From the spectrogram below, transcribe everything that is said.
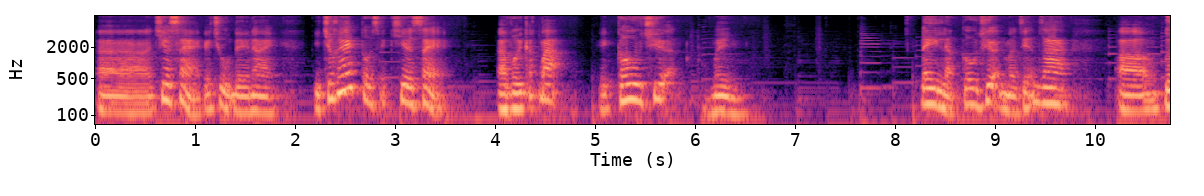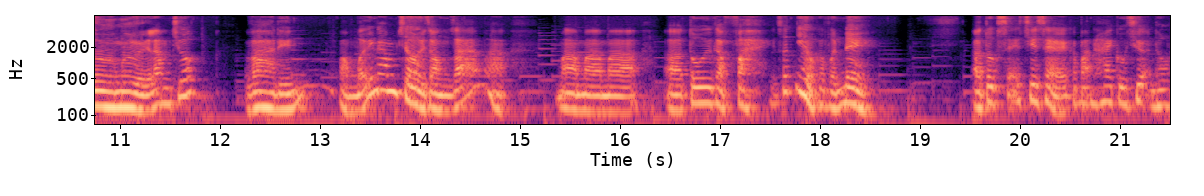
à, chia sẻ cái chủ đề này thì trước hết tôi sẽ chia sẻ à, với các bạn cái câu chuyện của mình. Đây là câu chuyện mà diễn ra à, từ 10 năm trước và đến khoảng mấy năm trời dòng dã mà mà mà mà à, tôi gặp phải rất nhiều các vấn đề. À, tôi sẽ chia sẻ với các bạn hai câu chuyện thôi.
